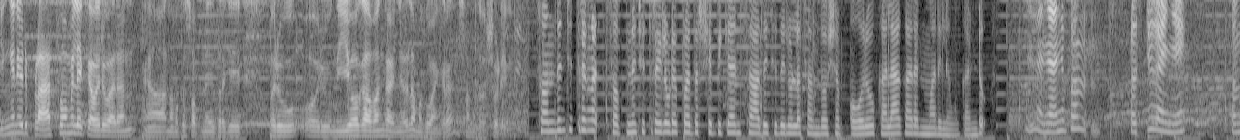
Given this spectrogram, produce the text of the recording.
ഇങ്ങനെ ഒരു പ്ലാറ്റ്ഫോമിലേക്ക് അവർ വരാൻ നമുക്ക് സ്വപ്നചിത്രയ്ക്ക് ഒരു ഒരു നിയോഗമാവാൻ കഴിഞ്ഞതിൽ നമുക്ക് ഭയങ്കര സന്തോഷമുണ്ട് സ്വന്തം ചിത്രങ്ങൾ സ്വപ്ന ചിത്രയിലൂടെ പ്രദർശിപ്പിക്കാൻ സാധിച്ചതിലുള്ള സന്തോഷം ഓരോ കലാകാരന്മാരിലും കണ്ടു. ഇല്ല ഞാനിപ്പം പ്ലസ് ടു കഴിഞ്ഞ് ഇപ്പം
